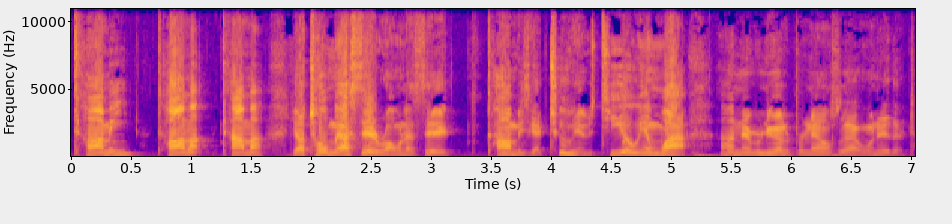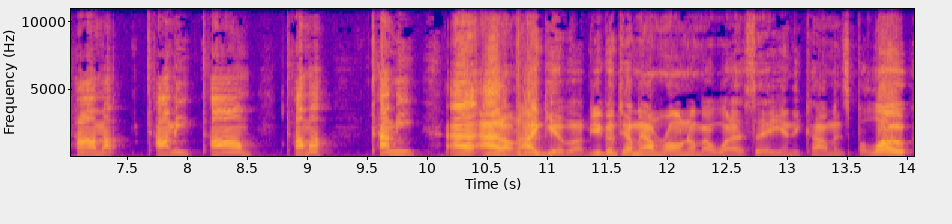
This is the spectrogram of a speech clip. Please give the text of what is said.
Tommy, Tama, Tama. Y'all told me I said it wrong when I said Tommy's got two M's. T-O-M-Y. I never knew how to pronounce that one either. Tama, Tommy, Tom, Tama, Tommy. I, I don't. I give up. You're going to tell me I'm wrong no matter what I say in the comments below.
